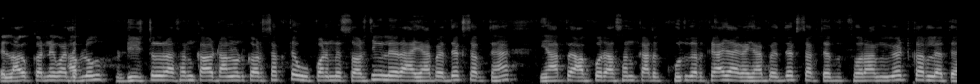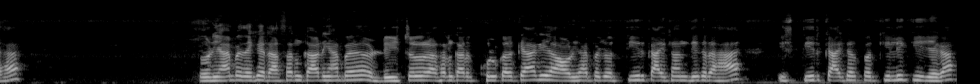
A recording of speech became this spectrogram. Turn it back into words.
अलाउ करने के बाद आप लोग डिजिटल राशन कार्ड डाउनलोड कर सकते हैं। ऊपर में सर्चिंग ले रहा है, यहाँ पे देख सकते हैं। यहाँ पे आपको राशन कार्ड खुल करके आ जाएगा। यहाँ पे देख सकते हैं तो थोड़ा हम वेट कर लेते हैं। तो यहाँ पे देखिए, राशन कार्ड यहाँ पे डिजिटल राशन कार्ड खुल करके आ गया और यहाँ पे जो तीर का आइकन दिख रहा है, इस तीर के आइकन पर क्लिक कीजिएगा।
